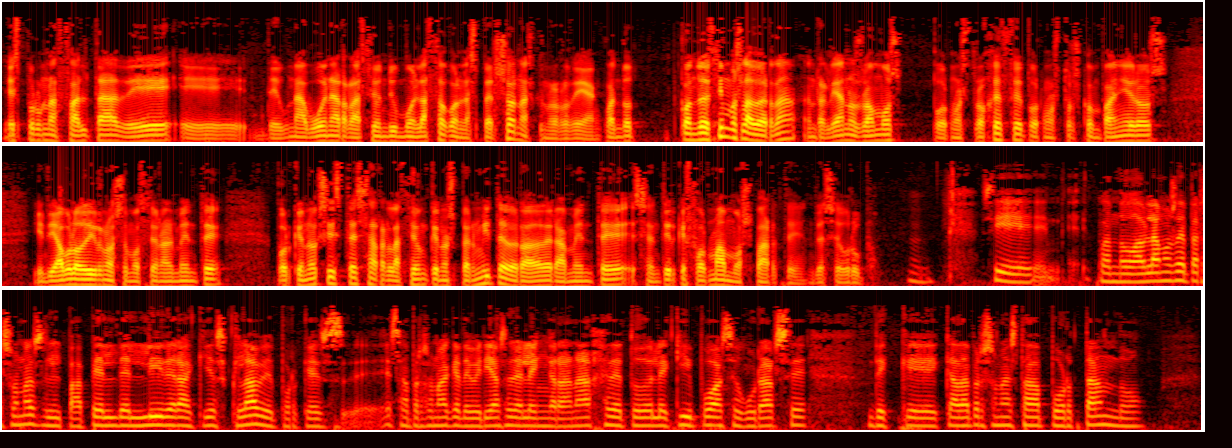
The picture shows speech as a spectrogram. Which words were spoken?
es por una falta de, eh, de una buena relación, de un buen lazo con las personas que nos rodean. Cuando, cuando decimos la verdad, en realidad nos vamos por nuestro jefe, por nuestros compañeros, y diablo de irnos emocionalmente, porque no existe esa relación que nos permite verdaderamente sentir que formamos parte de ese grupo. Mm. Sí, cuando hablamos de personas, el papel del líder aquí es clave, porque es esa persona que debería ser el engranaje de todo el equipo, asegurarse de que cada persona está aportando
